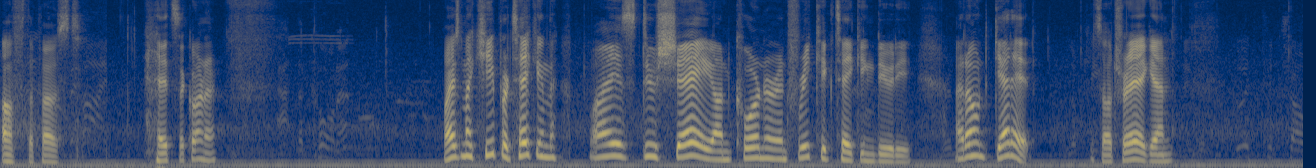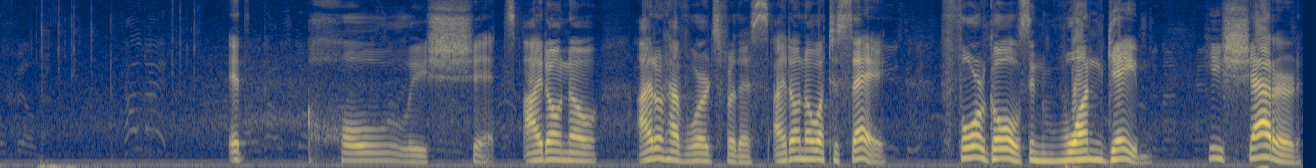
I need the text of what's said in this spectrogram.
Off the post. it's a corner. Why is my keeper taking the... Why is Duche on corner and free kick taking duty? I don't get it. It's Trey again. It. Holy shit. I don't know. I don't have words for this. I don't know what to say. Four goals in one game. He shattered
